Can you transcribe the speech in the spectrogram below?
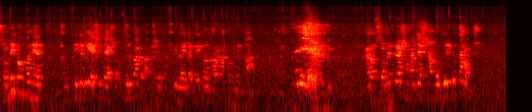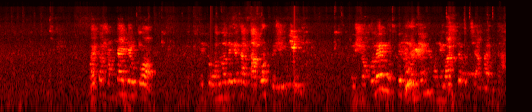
শ্রমিক যদি এসে মানুষের মুক্তি হয়ে যাবে এটাও ধারণা করবেন না। কারণ শ্রমিকরা সমাজের সামগ্রিকতার অংশ। হয়তো সংখ্যায় কেউ কম, কিন্তু অন্যদিকে তার বেশি। ওই সকলের মুক্তির জন্য অনিবার্য হচ্ছে আমার বিধান।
